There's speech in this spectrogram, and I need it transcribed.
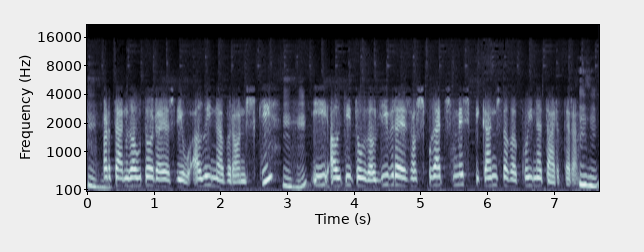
Mhm. Per tant, l'autora es diu Alina Bronsky Mhm. i el títol del llibre és Els plats més picants de la cuina tàrtara. Mhm.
